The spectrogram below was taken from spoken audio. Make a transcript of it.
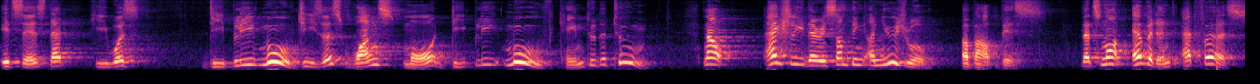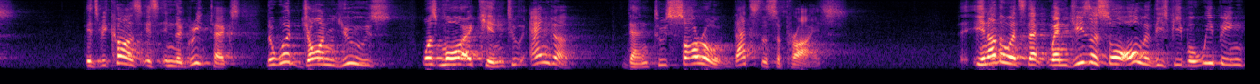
it says that he was deeply moved. Jesus, once more deeply moved, came to the tomb. Now, actually, there is something unusual about this that's not evident at first. It's because it's in the Greek text, the word John used was more akin to anger than to sorrow. That's the surprise. In other words, that when Jesus saw all of these people weeping,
